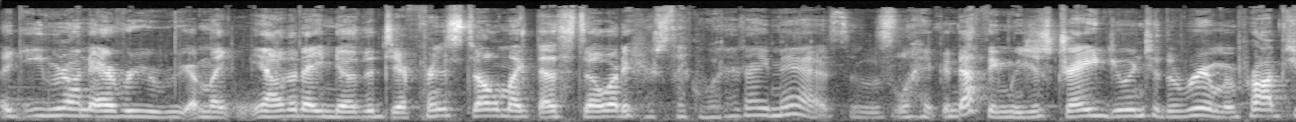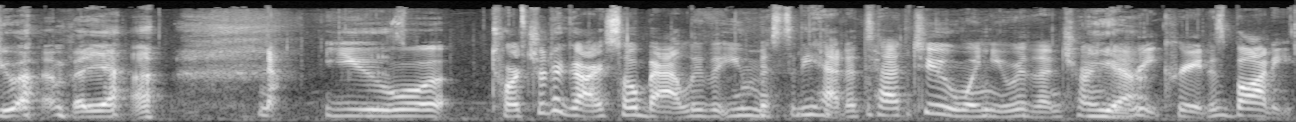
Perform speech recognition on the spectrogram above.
like even on every, re- I'm like, now that I know the difference, still, I'm like, that's still what I hear. It's like, what did I miss? It was like nothing. We just dragged you into the room and propped you up. But yeah, no, you tortured a guy so badly that you missed that he had a tattoo when you were then trying Yeah. to recreate his body.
